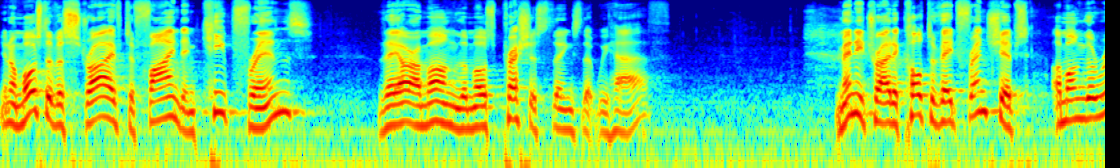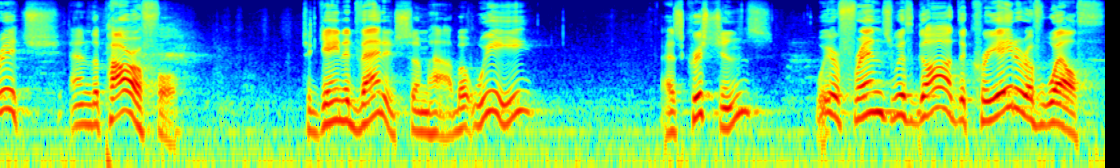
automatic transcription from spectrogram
You know, most of us strive to find and keep friends. They are among the most precious things that we have. Many try to cultivate friendships among the rich and the powerful to gain advantage somehow. But we, as Christians, we are friends with God, the creator of wealth,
